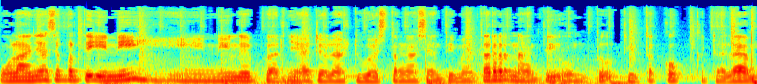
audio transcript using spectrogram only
Polanya seperti ini. Ini lebarnya adalah 2,5 cm nanti untuk ditekuk ke dalam.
